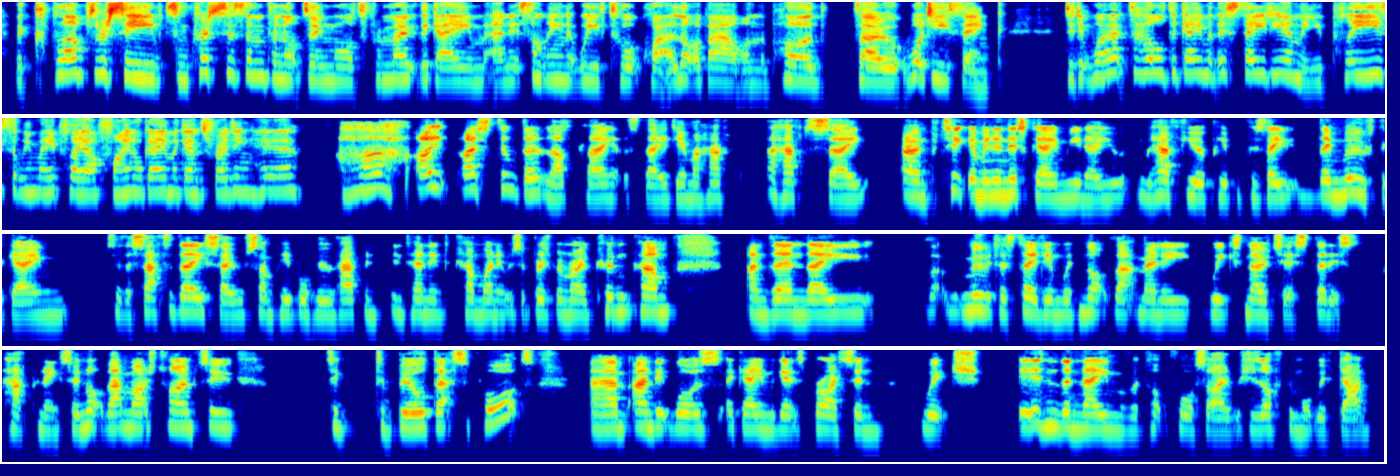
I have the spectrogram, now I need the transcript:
The clubs received some criticism for not doing more to promote the game. And it's something that we've talked quite a lot about on the pod. So, what do you think? Did it work to hold the game at this stadium? Are you pleased that we may play our final game against Reading here? Uh, I I still don't love playing at the stadium. I have I have to say, and particularly, I mean, in this game, you know, you, you have fewer people because they they moved the game to the Saturday, so some people who had been intending to come when it was at Brisbane Road couldn't come, and then they move it to the stadium with not that many weeks' notice that it's happening, so not that much time to to to build that support. Um, and it was a game against Brighton, which isn't the name of a top four side, which is often what we've done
